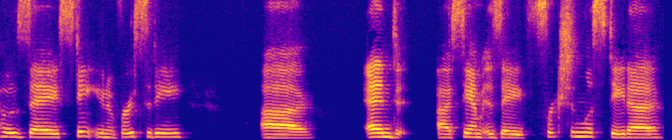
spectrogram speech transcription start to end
Jose State University. Uh, and uh, Sam is a frictionless data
